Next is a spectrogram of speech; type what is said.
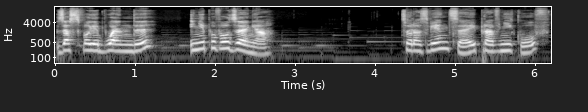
za swoje błędy i niepowodzenia. Coraz więcej prawników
